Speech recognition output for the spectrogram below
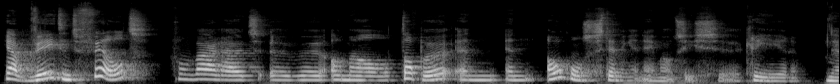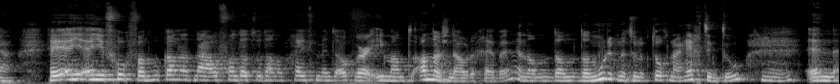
ja, wetend veld van waaruit uh, we allemaal tappen en, en ook onze stemmingen en emoties uh, creëren. Ja, hey, en, je, en je vroeg van hoe kan het nou van dat we dan op een gegeven moment ook weer iemand anders nodig hebben. En dan, dan, dan moet ik natuurlijk toch naar hechting toe. Hmm. En uh,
